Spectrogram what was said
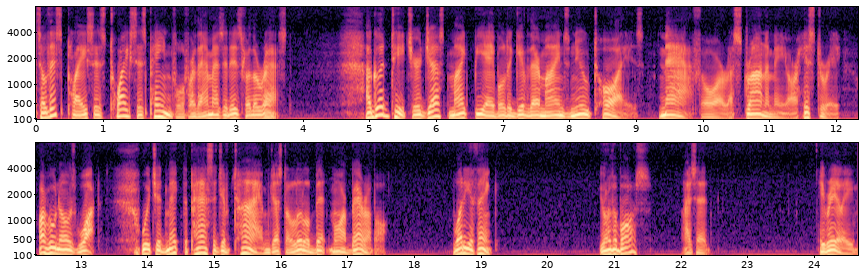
so this place is twice as painful for them as it is for the rest. A good teacher just might be able to give their minds new toys, math or astronomy or history, or who knows what, which would make the passage of time just a little bit more bearable. What do you think? You're the boss, I said. He really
